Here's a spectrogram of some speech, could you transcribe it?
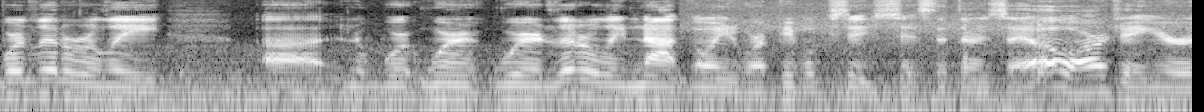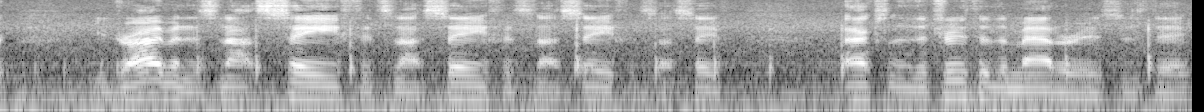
we're literally. Uh, we're, we're, we're literally not going where people sit, sit, sit there and say, "Oh, RJ, you're you're driving. It's not safe. It's not safe. It's not safe. It's not safe." Actually, the truth of the matter is, is that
